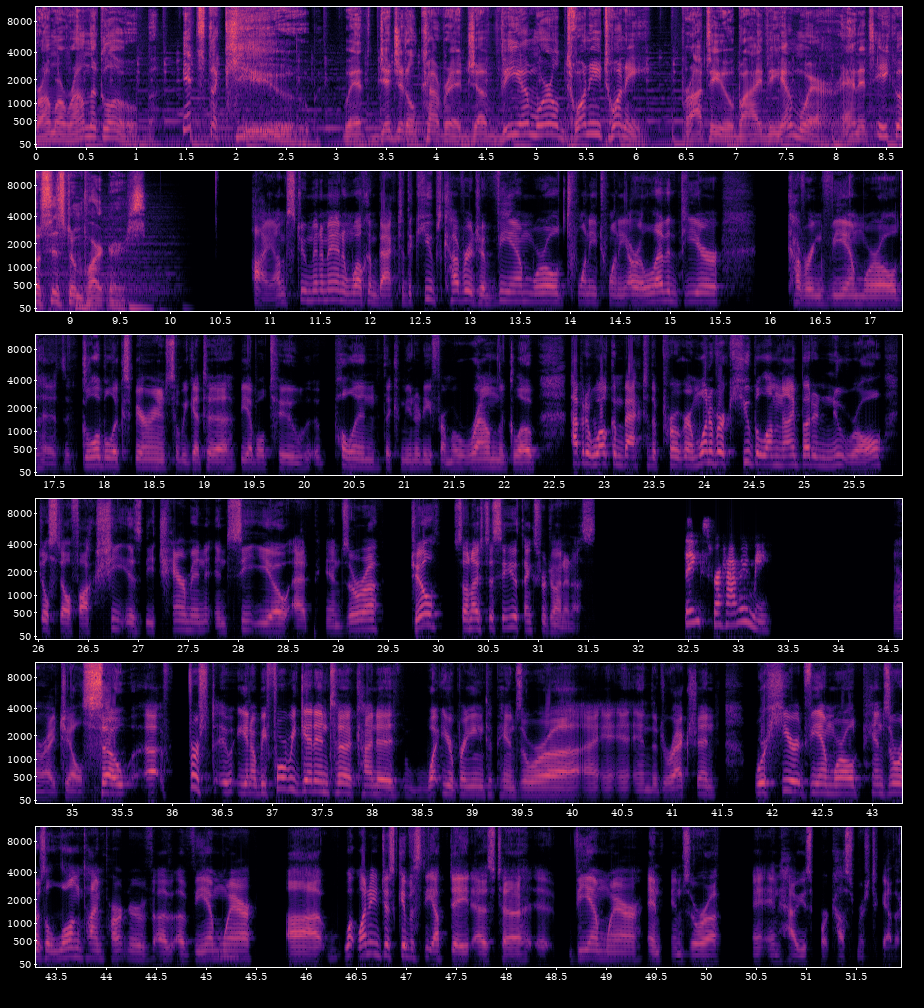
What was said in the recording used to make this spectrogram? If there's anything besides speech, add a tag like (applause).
from around the globe. It's theCUBE, with digital coverage of VMworld 2020. Brought to you by VMware and its ecosystem partners. Hi, I'm Stu Miniman and welcome back to theCUBE's coverage of VMworld 2020, our 11th year covering VMworld, the global experience that we get to be able to pull in the community from around the globe. Happy to welcome back to the program one of our CUBE alumni, but a new role, Jill Stelfox. She is the chairman and CEO at Panzura. Jill, so nice to see you. Thanks for joining us. Thanks for having me. All right, Jill. So uh, first, uh, you know, before we get into kind of what you're bringing to Panzura uh, and, and, the direction, we're here at VMworld. Panzura is a longtime partner of, of, of mm-hmm. VMware. Uh, why don't you just give us the update as to uh, VMware and Panzura and, and how you support customers together?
